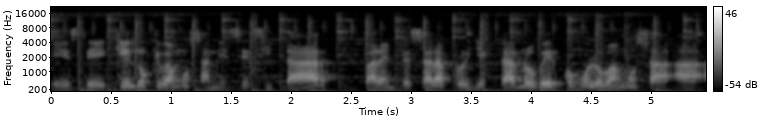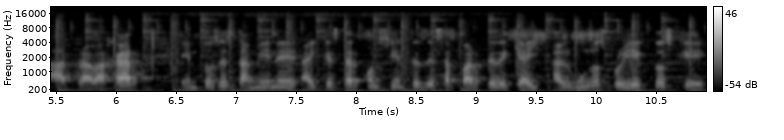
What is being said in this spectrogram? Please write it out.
este, qué es lo que vamos a necesitar para empezar a proyectarlo, ver cómo lo vamos a, trabajar. Entonces también eh, hay que estar conscientes de esa parte de que hay algunos proyectos que,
